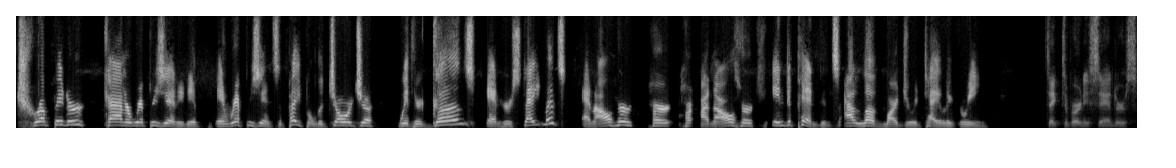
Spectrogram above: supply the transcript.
trumpeter kind of representative and represents the people of Georgia with her guns and her statements and all her, her, her and all her independence. I love Marjorie Taylor Greene. Take to Bernie Sanders.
